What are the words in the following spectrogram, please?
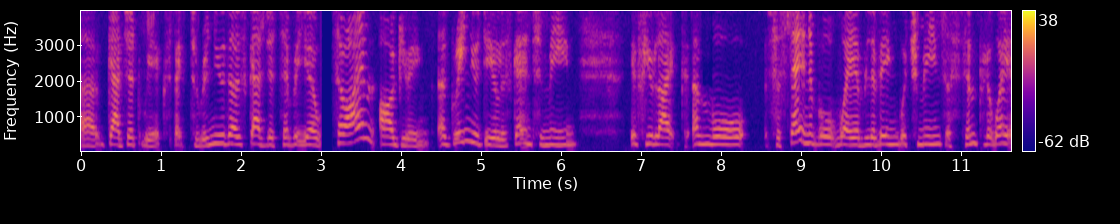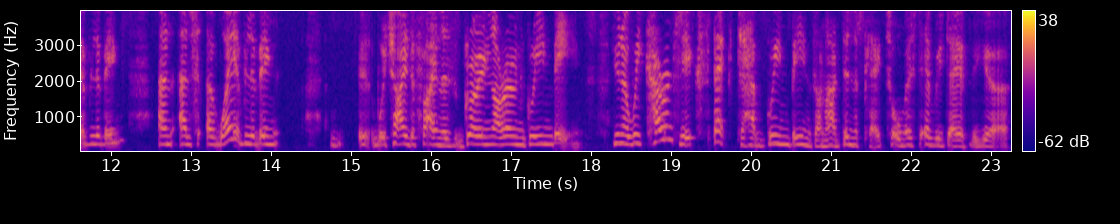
uh, gadget. We expect to renew those gadgets every year. So I'm arguing a Green New Deal is going to mean, if you like, a more sustainable way of living, which means a simpler way of living, and as a way of living which I define as growing our own green beans. You know, we currently expect to have green beans on our dinner plates almost every day of the year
